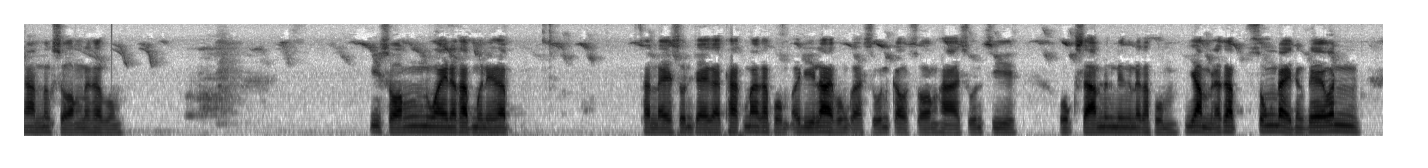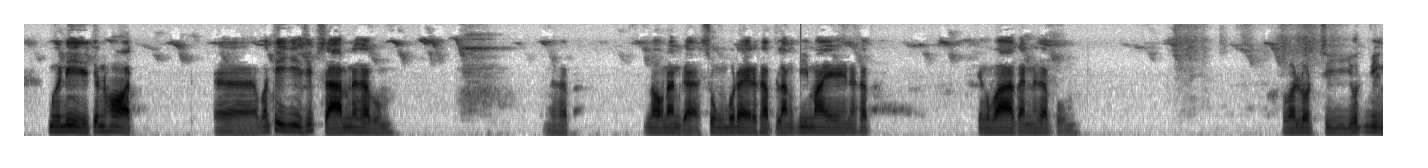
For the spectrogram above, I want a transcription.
งามทั้งสองนะครับผม มีสองหน่วยนะครับมือนี้ครับ ท่านใดสนใจก็ทักมาครับผมไอดีไลน์ผมก็ศูนย์เก้าสองหาศูนย์สี่หกสามหนึ่งหนึ่งนะครับผมย้ำนะครับทรงได้ตั้งแต่วันมือนี้จนฮอดเอ่อวันที่ยี่สิบสามนะครับผมนะครับ นอกนั้นก็ทรงบ่ได้นะครับ หลังปีใหม่นะครับยังว่ากันนะครับผมว่ารถสียุดวิ่ง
